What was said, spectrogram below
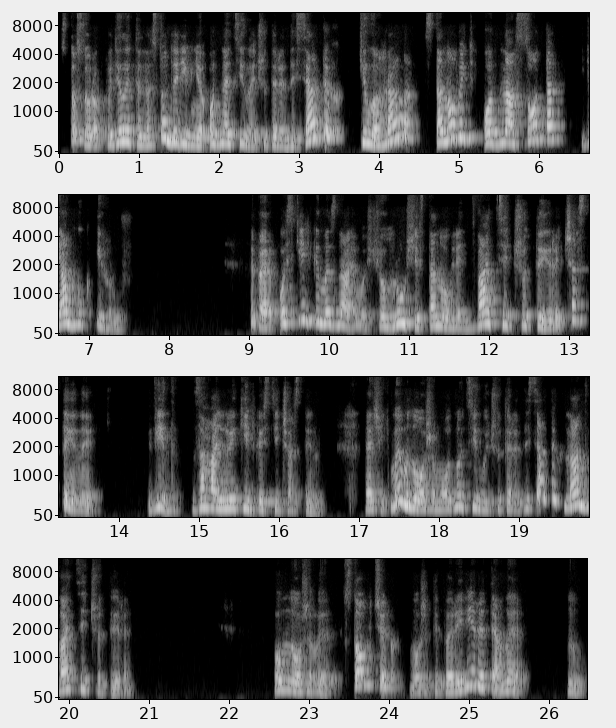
140 поділити на 100 дорівнює 1,4 кілограма становить 1 сота яблук і груш. Тепер, оскільки ми знаємо, що груші становлять 24 частини від загальної кількості частин, значить ми множимо 1,4 на 24. Помножили стовпчик, можете перевірити, але ну,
